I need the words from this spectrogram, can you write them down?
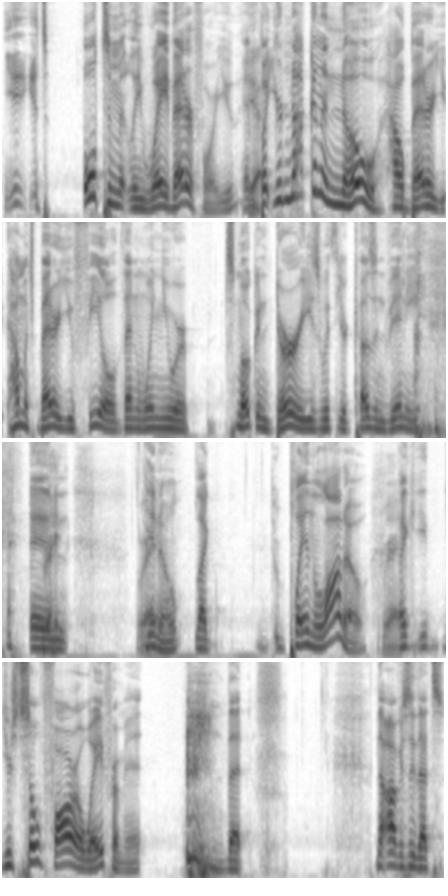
it's ultimately way better for you. Yeah. But you're not going to know how better you, how much better you feel than when you were smoking durries with your cousin Vinny and, Right. you know, like playing the lotto. Right. Like you- you're so far away from it that now, obviously, that's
